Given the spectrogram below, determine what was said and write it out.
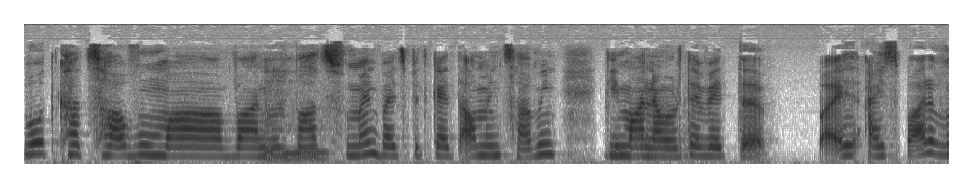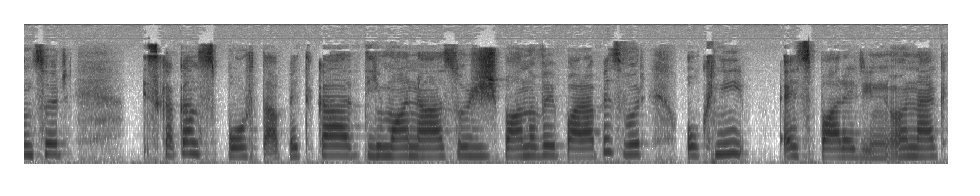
ոդկա ցավում է, բան որ բացվում են, բայց պետք է այդ ամեն ցավին դիմանա, որտեվ այդ այս բարը ոնց որ իսկական սպորտ է, պետքա դիմանաս ուրիշ բանով է պարապես, որ օգնի այս բարերին։ Օրինակ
